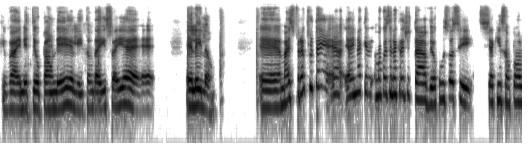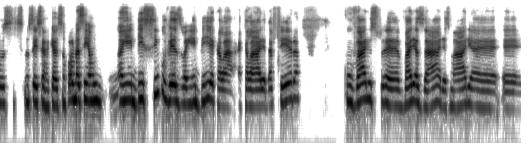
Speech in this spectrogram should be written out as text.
que vai meter o pau nele. Então, daí isso aí é, é, é leilão. É, mas Frankfurt é, é, é uma coisa inacreditável, como se fosse, se aqui em São Paulo, não sei se é Raquel de São Paulo, mas assim, é um Anhembi, cinco vezes o Anhembi, aquela, aquela área da feira, com vários, é, várias áreas, uma área é, é,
